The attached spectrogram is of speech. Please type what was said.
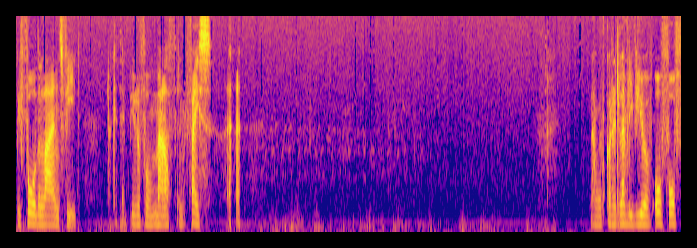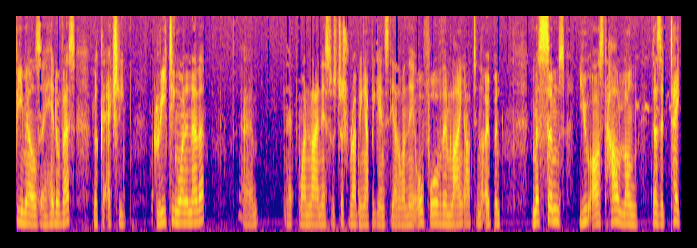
before the lions feed. Look at that beautiful mouth and face. now we've got a lovely view of all four females ahead of us. Look, they're actually greeting one another. Um, that one lioness was just rubbing up against the other one there. All four of them lying out in the open. Miss Sims, you asked how long does it take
